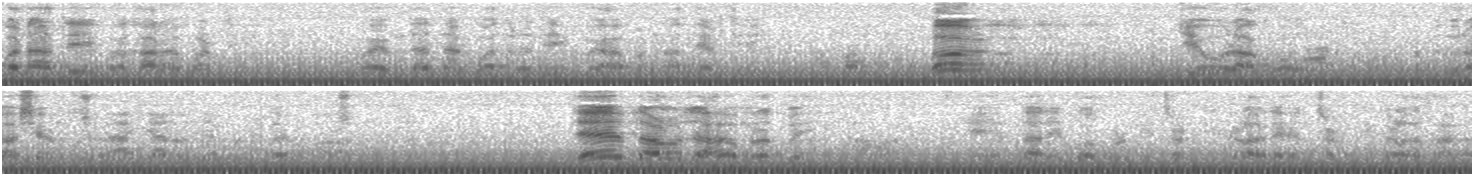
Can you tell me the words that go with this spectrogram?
કોઈ બનાતી, કોઈ ખારા પડતી, કોઈ અમદાવાદના કોઈ હાબરના તેરથી પણ જેવું રાખો, આ બધું રાશિયાનું છે. જેમ દાણો જાહ અમૃતભાઈ. એ તારી ગોગળની ચડતી રહે ચડતી કળા થાય.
